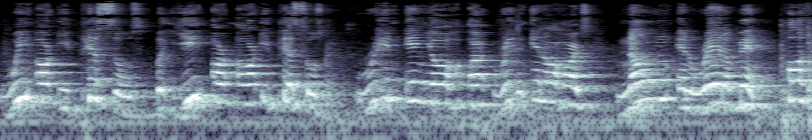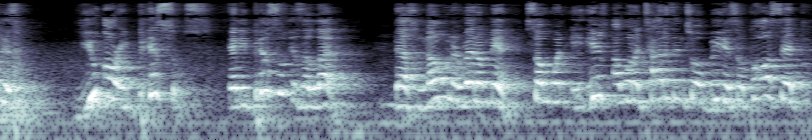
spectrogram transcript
We are epistles, but ye are our epistles, written in your uh, written in our hearts, known and read of men. Pause this. You are epistles. An epistle is a letter that's known and read of men. So when here's I want to tie this into obedience. So Paul said,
